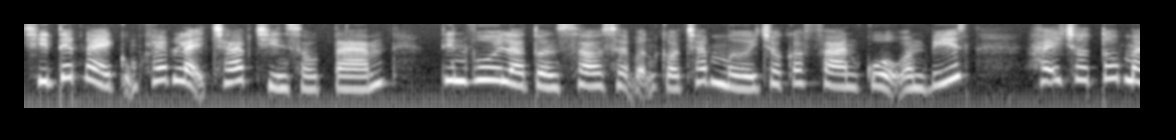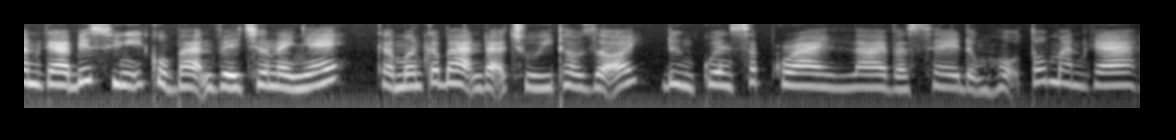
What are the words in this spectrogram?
Chi tiết này cũng khép lại chap 968. Tin vui là tuần sau sẽ vẫn có chap mới cho các fan của One Piece. Hãy cho Top Manga biết suy nghĩ của bạn về chương này nhé. Cảm ơn các bạn đã chú ý theo dõi. Đừng quên subscribe, like và share ủng hộ Top Manga.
